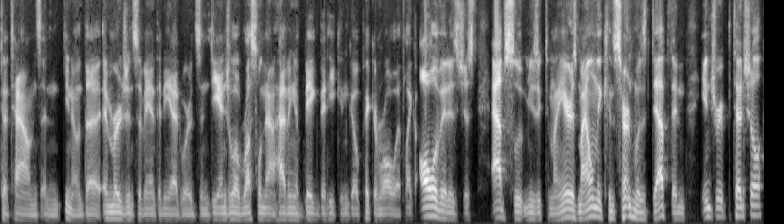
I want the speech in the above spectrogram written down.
to Towns and you know the emergence of Anthony Edwards and D'Angelo Russell now having a big that he can go pick and roll with. Like all of it is just absolute music to my ears. My only concern was depth and injury potential,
